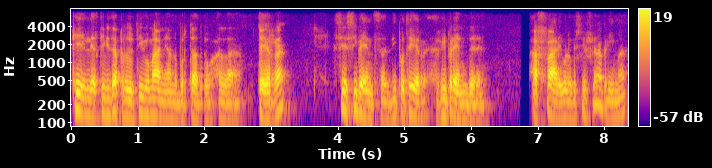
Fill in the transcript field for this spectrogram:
che le attività produttive umane hanno portato alla Terra, se si pensa di poter riprendere a fare quello che si faceva prima,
